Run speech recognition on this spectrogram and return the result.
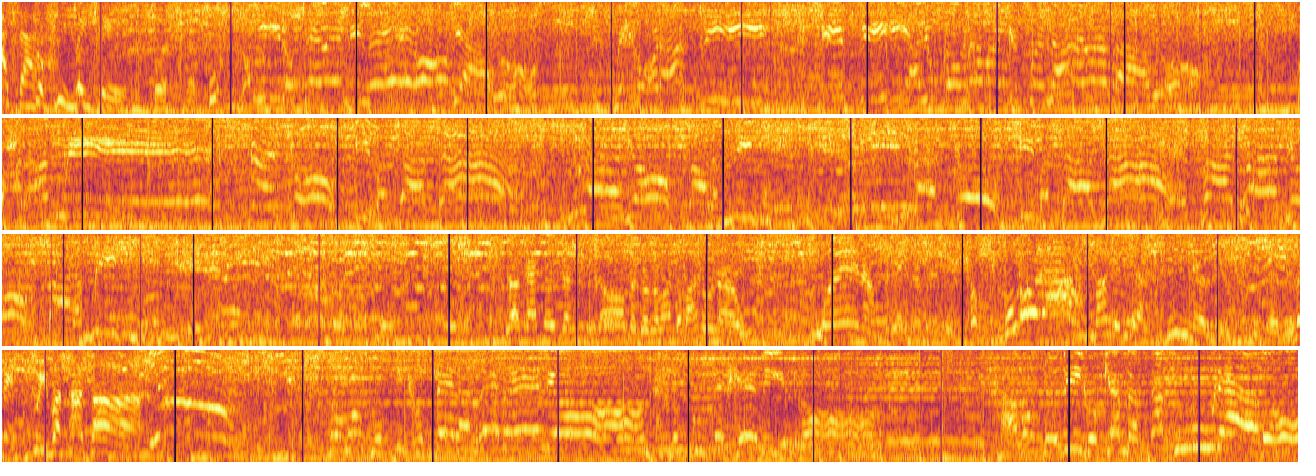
Batata 2020. acá estoy tranquilómetro, nomás tomando una buena. ¡Hola! Mamá querida, sin nervios. Fresco y batata. Somos los hijos de la rebelión. Nos gusta el heavy rock. A vos te digo que andas apurado.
